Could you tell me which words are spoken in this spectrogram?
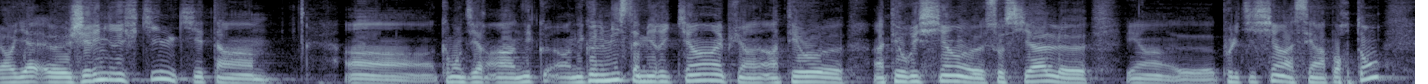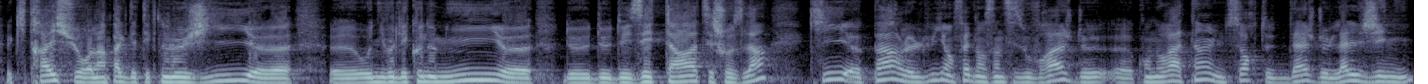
Alors il y a euh, Jeremy Rifkin qui est un, comment dire, un, économiste américain et puis un, théoricien euh, social euh, et un politicien assez important qui travaille sur l'impact des technologies au niveau de l'économie, des États, de ces choses-là, qui parle, lui, en fait, dans un de ses ouvrages, qu'on aurait atteint une sorte d'âge de l'algénie.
